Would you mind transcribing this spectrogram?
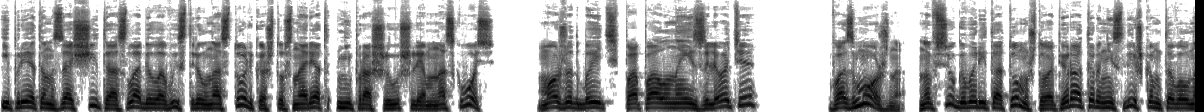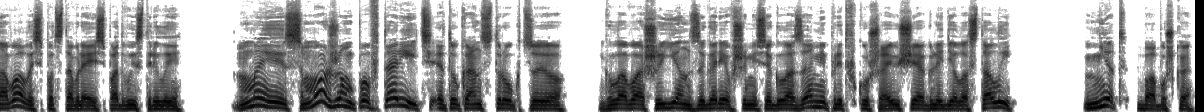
и при этом защита ослабила выстрел настолько, что снаряд не прошил шлем насквозь. Может быть, попал на излете? Возможно, но все говорит о том, что оператор не слишком-то волновалась, подставляясь под выстрелы. «Мы сможем повторить эту конструкцию?» Глава Шиен загоревшимися глазами предвкушающе оглядела столы. «Нет, бабушка».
